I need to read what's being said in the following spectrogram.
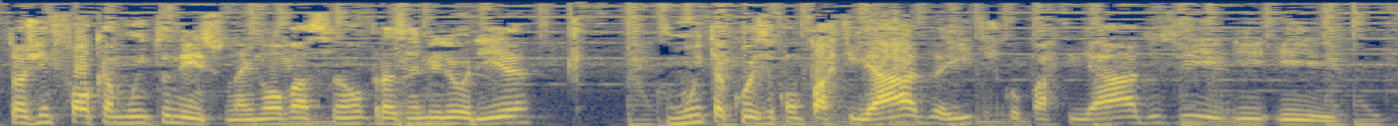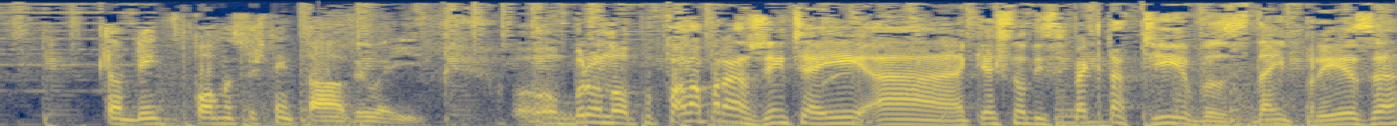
Então a gente foca muito nisso, na inovação, trazer melhoria muita coisa compartilhada, itens compartilhados e, e, e também de forma sustentável aí. Ô Bruno, fala pra gente aí a questão de expectativas da empresa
